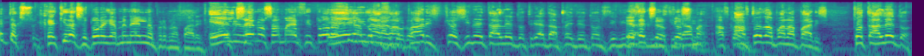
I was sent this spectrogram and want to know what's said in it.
εντάξει, κα- κοίταξε τώρα για μένα Έλληνα πρέπει να πάρει. Έλληνα- Ο ξένος, άμα έρθει τώρα, τι να το Έλληνα κάνει θα τώρα; πάρεις. Ποιος είναι ταλέντο 35 ετών στη Β' Ε, δεν ξέρω στην ποιος Γάμα. είναι. Αυτό. Αυτό θα πάει να πάρεις. Το ταλέντο,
